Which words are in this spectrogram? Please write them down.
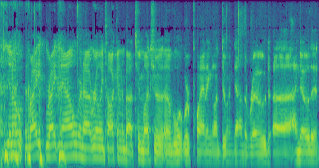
you know, right right now we're not really talking about too much of, of what we're planning on doing down the road. Uh, I know that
